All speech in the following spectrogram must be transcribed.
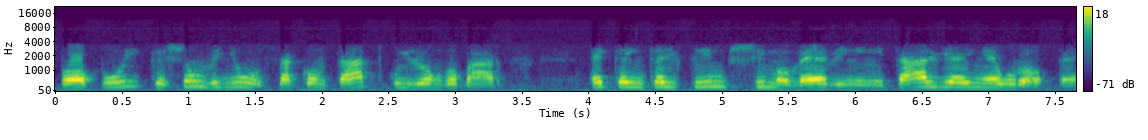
popoli che sono venuti a contatto con i longobardi e che in quel tempo si muovevano in Italia e in Europa,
